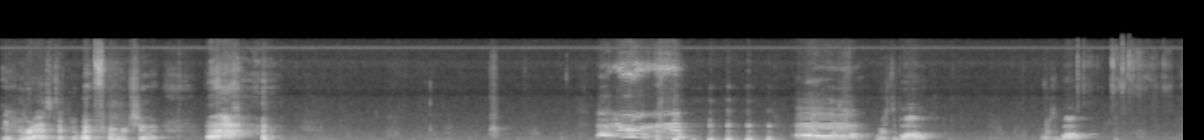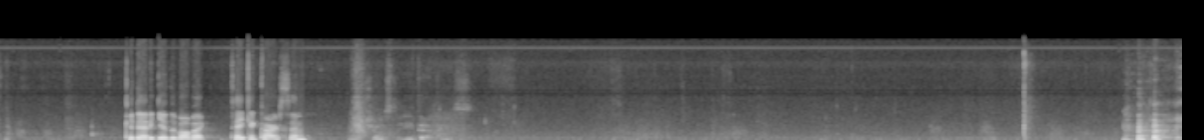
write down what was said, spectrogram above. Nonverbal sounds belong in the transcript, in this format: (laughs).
(laughs) Raz took it away from her. She went, ah! (laughs) Where's the ball? Where's the ball? Okay, Daddy, give the ball back. Take it, Karsyn. She wants to eat that piece. (laughs)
